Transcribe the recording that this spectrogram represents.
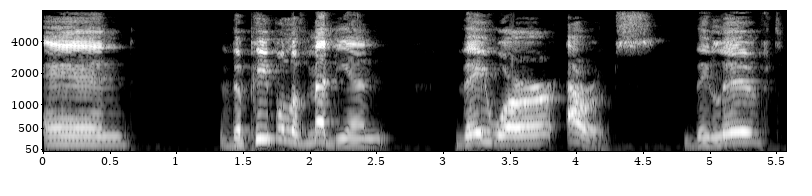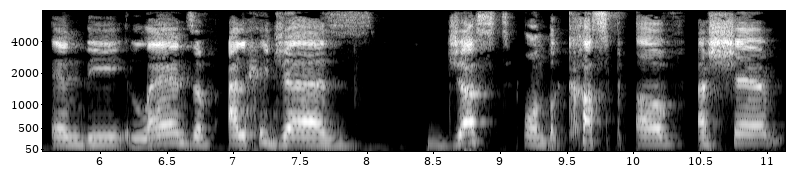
And the people of Madian, they were Arabs. They lived in the lands of Al Hijaz, just on the cusp of Asham,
